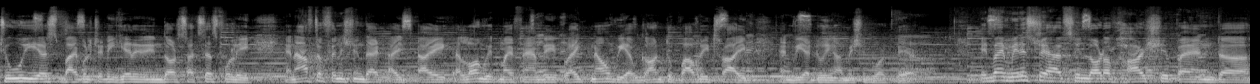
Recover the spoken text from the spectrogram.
two years Bible training here in Indore successfully. And after finishing that, I, I along with my family, right now we have gone to Pavri tribe and we are doing our mission work there. In my ministry, I have seen a lot of hardship and uh,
